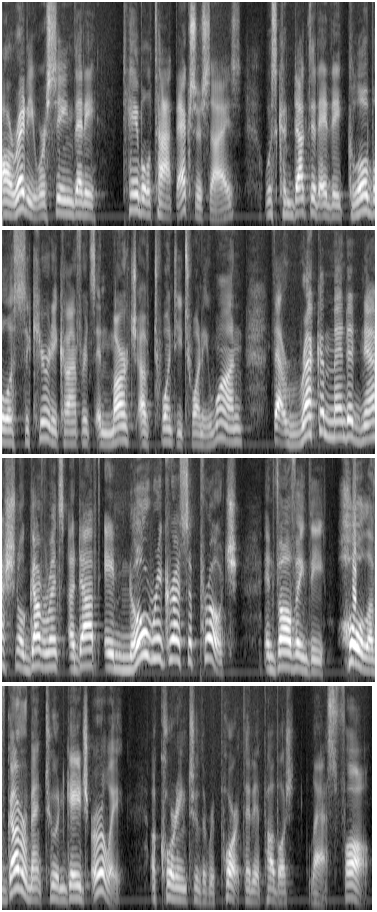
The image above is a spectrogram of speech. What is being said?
Already, we're seeing that a tabletop exercise was conducted at a globalist security conference in March of 2021 that recommended national governments adopt a no regrets approach involving the whole of government to engage early according to the report that it published last fall.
